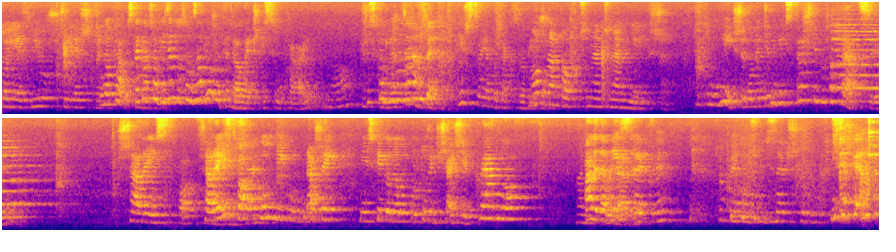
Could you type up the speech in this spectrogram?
to jest już, czy jeszcze. No to z tego co widzę, to są za duże te wałeczki, słuchaj. No, Wszystko dużo za tak. duże. Wiesz co, ja to tak zrobię. Można to obcinać na mniejsze. Takie mniejsze, bo będziemy mieć strasznie dużo pracy. Szaleństwo. Szaleństwo w kuchni ku- naszej Miejskiego Domu Kultury dzisiaj się wkradło. Ale damy radę. miseczkę. A może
